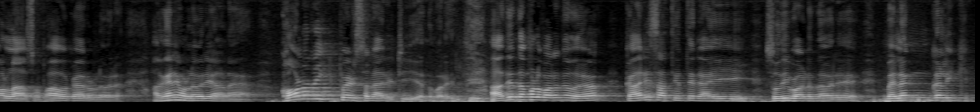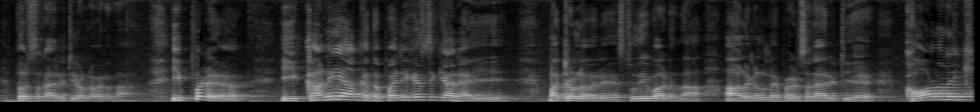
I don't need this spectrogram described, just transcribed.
ഉള്ള സ്വഭാവക്കാരുള്ളവർ അങ്ങനെയുള്ളവരെയാണ് കോളറിക് പേഴ്സണാലിറ്റി എന്ന് പറയും. ആദ്യം നമ്മൾ പറഞ്ഞത് കാര്യസാധ്യത്തിനായി സ്തുതി പാടുന്നവരെ മെലങ്കളിക് പേഴ്സണാലിറ്റി ഉള്ളവരെന്നാണ്. ഇപ്പോഴ് ഈ കളിയാക്കുന്ന പരിഹസിക്കാനായി മറ്റുള്ളവരെ സ്തുതി പാടുന്ന ആളുകളുടെ പേഴ്സണാലിറ്റിയെ കോളറിക്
